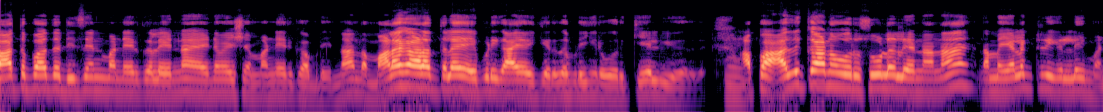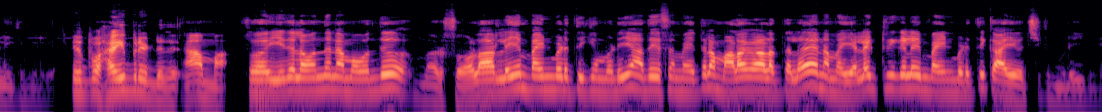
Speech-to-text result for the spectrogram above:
பார்த்து பார்த்து டிசைன் பண்ணியிருக்கல என்ன இனோவேஷன் பண்ணியிருக்கு அப்படின்னா அந்த மழை காலத்தில் எப்படி காய வைக்கிறது அப்படிங்கிற ஒரு கேள்வி வருது. அப்போ அதுக்கான ஒரு சூழல் என்னன்னா நம்ம எலக்ட்ரிக்கல்லையும் பண்ணிக்க முடியும். இப்போ ஹைபிரிட் இது. ஆமாம் ஸோ இதில் வந்து நம்ம வந்து சோலார்லேயும் பயன்படுத்திக்க முடியும். அதே சமயத்தில் மழை காலத்தில் நம்ம எலக்ட்ரிக்கலையும் பயன்படுத்தி காய வச்சுக்க முடியுங்க.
